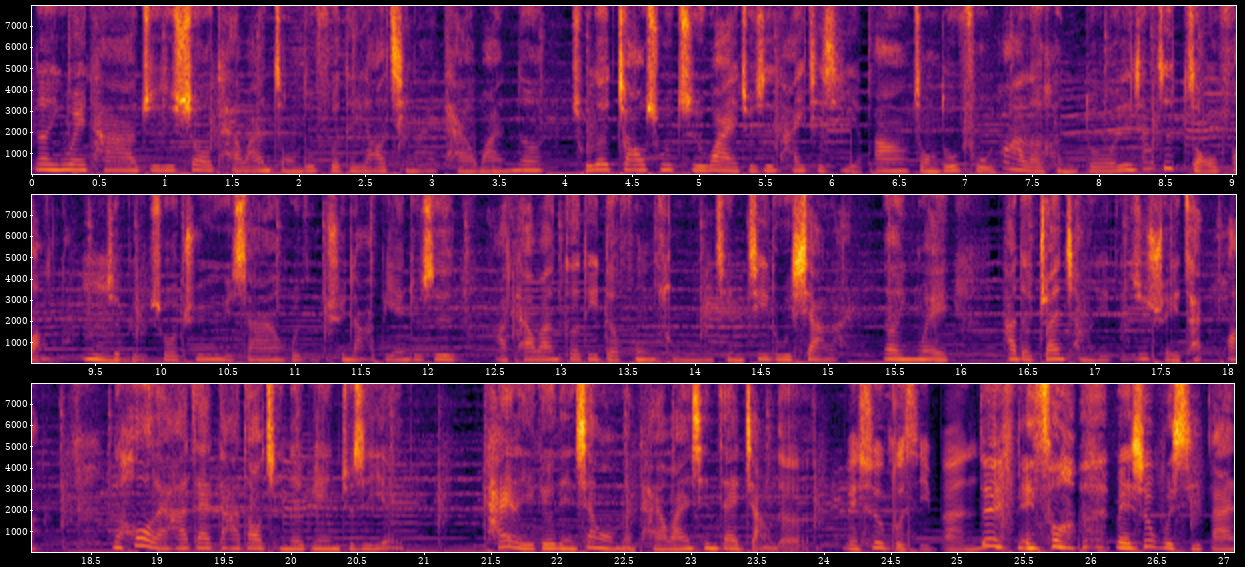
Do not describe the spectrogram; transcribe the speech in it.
那因为他就是受台湾总督府的邀请来台湾，那除了教书之外，就是他其实也帮总督府画了很多，有点像是走访。嗯，就比如说去玉山或者去哪边，就是把台湾各地的风俗民情记录下来。那因为他的专长也就是水彩画，那后来他在大道城那边就是也。开了一个有点像我们台湾现在讲的美术补习班，对，没错，美术补习班。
